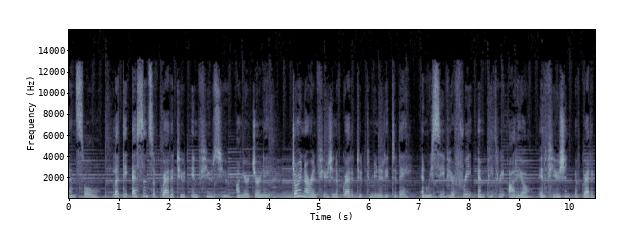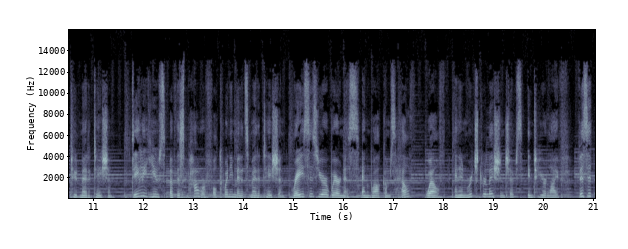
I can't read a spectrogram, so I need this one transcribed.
and soul. Let the essence of gratitude infuse you on your journey. Join our Infusion of Gratitude community today and receive your free MP3 audio Infusion of Gratitude meditation. Daily use of this powerful 20 minutes meditation raises your awareness and welcomes health, wealth, and enriched relationships into your life. Visit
